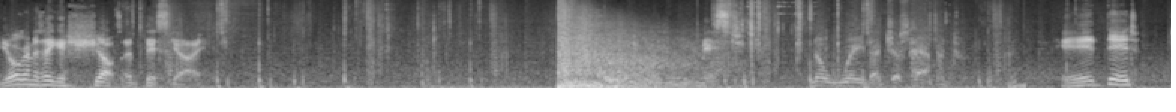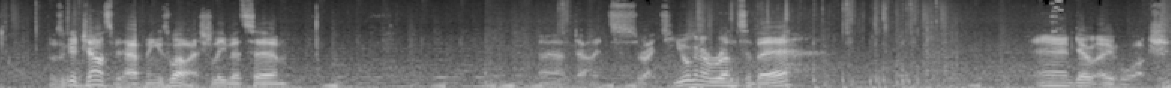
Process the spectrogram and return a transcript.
You're going to take a shot at this guy. Missed. No way that just happened. It did. There was a good chance of it happening as well, actually, but um. It. Right, you're going to run to there and go Overwatch.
